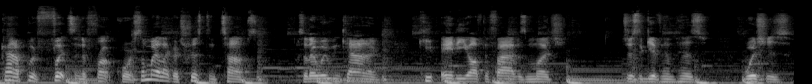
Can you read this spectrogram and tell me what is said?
kind of put foots in the front court. Somebody like a Tristan Thompson, so that way we can kind of keep AD off the five as much, just to give him his wishes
